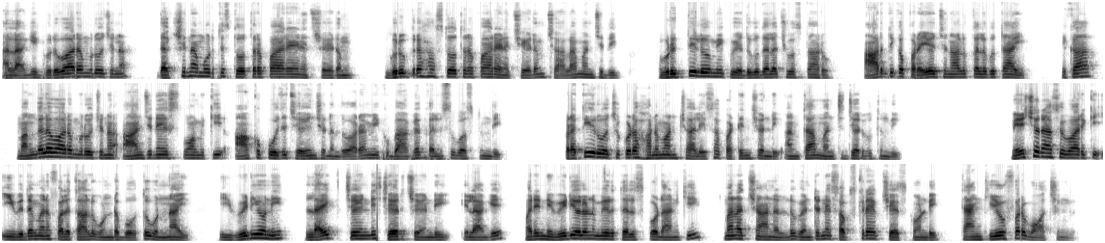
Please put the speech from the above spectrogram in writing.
అలాగే గురువారం రోజున దక్షిణామూర్తి స్తోత్రపారాయణ చేయడం గురుగ్రహ స్తోత్రపారాయణ చేయడం చాలా మంచిది. వృత్తిలో మీకు ఎదుగుదల చూస్తారు. ఆర్థిక ప్రయోజనాలు కలుగుతాయి. ఇక మంగళవారం రోజున ఆంజనేయ స్వామికి ఆకు పూజ చేయించడం ద్వారా మీకు బాగా కలిసి వస్తుంది. ప్రతిరోజు కూడా హనుమాన్ చాలీసా పఠించండి. అంతా మంచి జరుగుతుంది. మేషరాశి వారికి ఈ విధమైన ఫలితాలు ఉండబోతూ ఉన్నాయి. ఈ వీడియోని లైక్ చేయండి షేర్ చేయండి. ఇలాగే మరిన్ని వీడియోలను మీరు తెలుసుకోవడానికి మన ఛానల్ను వెంటనే సబ్స్క్రైబ్ చేసుకోండి. Thank you for watching.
